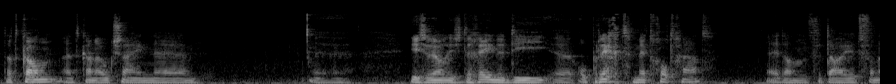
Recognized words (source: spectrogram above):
dat kan. Het kan ook zijn. Uh, uh, Israël is degene die oprecht met God gaat. dan vertaal je het van,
